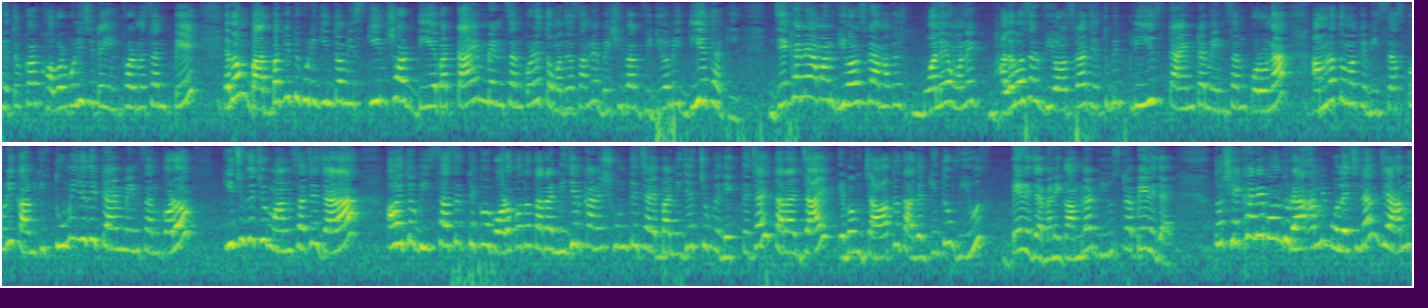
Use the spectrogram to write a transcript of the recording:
ভেতরকার খবর বলি সেটা ইনফরমেশান পেয়ে এবং বাদ বাকিটুকুনি কিন্তু আমি স্ক্রিনশট দিয়ে বা টাইম মেনশন করে তোমাদের সামনে বেশিরভাগ ভিডিও আমি দিয়ে থাকি। যেখানে আমার ভিউয়ার্সরা আমাকে বলে, অনেক ভালোবাসার ভিউয়ার্সরা যে, তুমি প্লিজ টাইমটা মেনশন করো না। আমরা তোমাকে বিশ্বাস করি, কারণ কি তুমি যদি টাইম মেনশন করো, কিছু কিছু মানুষ আছে যারা, হয়তো বিশ্বাসের থেকেও বড় কথা, তারা নিজের কানে শুনতে চায় বা নিজের চোখে দেখতে চায়, তারা যায় এবং যাওয়াতে তাদের কিন্তু ভিউজ বেড়ে যায় মানে গামলার ভিউজটা বেড়ে যায়। তো সেখানে বন্ধুরা, আমি বলেছিলাম যে আমি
